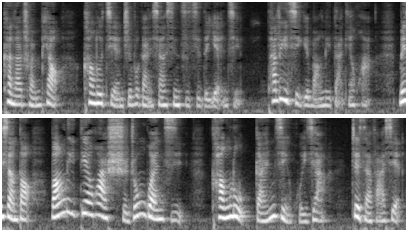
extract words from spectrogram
看到传票，康璐简直不敢相信自己的眼睛。他立即给王丽打电话，没想到王丽电话始终关机。康璐赶紧回家，这才发现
